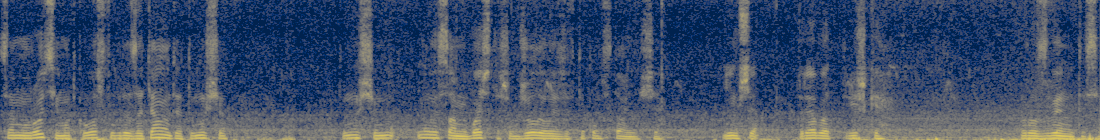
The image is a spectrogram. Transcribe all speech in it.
в цьому році матководство буде затягнуте, тому що, тому що ну, ви самі бачите, що бджоли ось в такому стані ще. Їм ще треба трішки розвинутися.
